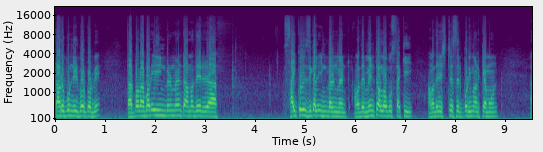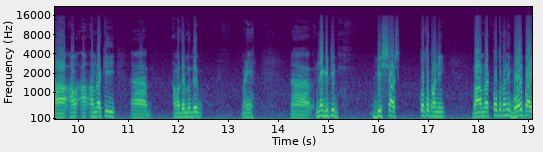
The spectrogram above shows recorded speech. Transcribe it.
তার উপর নির্ভর করবে। তারপর আবার এই এনভায়রনমেন্ট আমাদের সাইকোলজিক্যাল এনভায়রনমেন্ট আমাদের মেন্টাল অবস্থা কি, আমাদের স্ট্রেসের পরিমাণ কেমন আমরা কি আমাদের মধ্যে মানে নেগেটিভ বিশ্বাস কতখানি, বা আমরা কতখানি ভয় পাই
